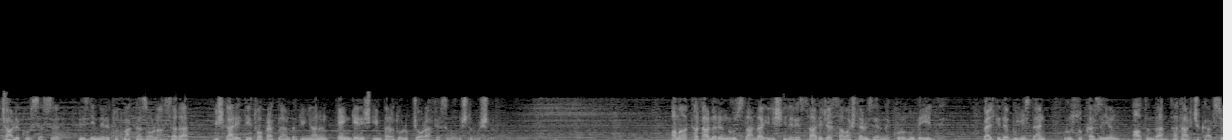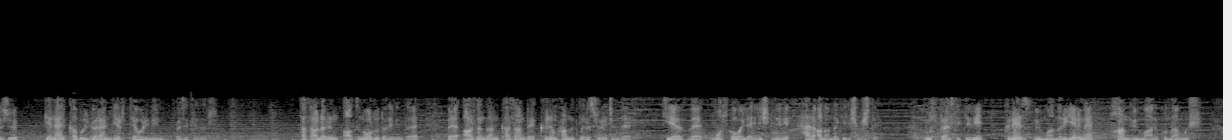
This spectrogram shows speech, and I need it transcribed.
Çarlık Rusyası dizginleri tutmakta zorlansa da işgal ettiği topraklarda dünyanın en geniş imparatorluk coğrafyasını oluşturmuştu. Ama Tatarların Ruslarla ilişkileri sadece savaşlar üzerine kurulu değildi. Belki de bu yüzden Rus'u kazıyın altından Tatar çıkar sözü genel kabul gören bir teorinin özetidir. Tatarların Altın Ordu döneminde ve ardından Kazan ve Kırım Hanlıkları sürecinde Kiev ve Moskova ile ilişkileri her alanda gelişmişti. Rus prenslikleri Knez ünvanları yerine Han ünvanı kullanmış,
